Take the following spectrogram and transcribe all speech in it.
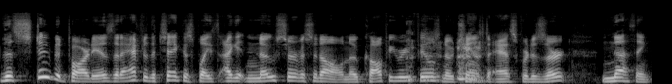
The stupid part is that after the check is placed, I get no service at all. No coffee refills, no chance to ask for dessert, nothing.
